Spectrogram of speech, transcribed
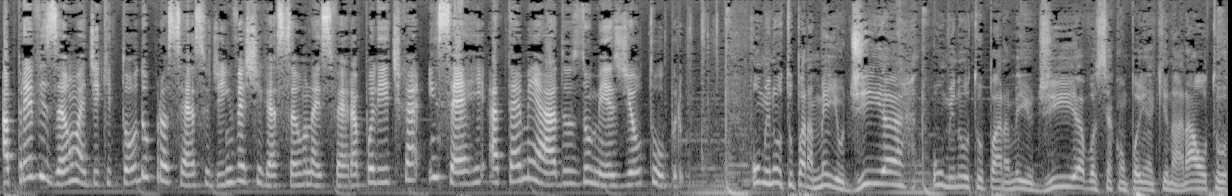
A previsão é de que todo o processo de investigação na esfera política encerre até meados do mês de outubro. Um minuto para meio-dia, um minuto para meio-dia. Você acompanha aqui na Arauto,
